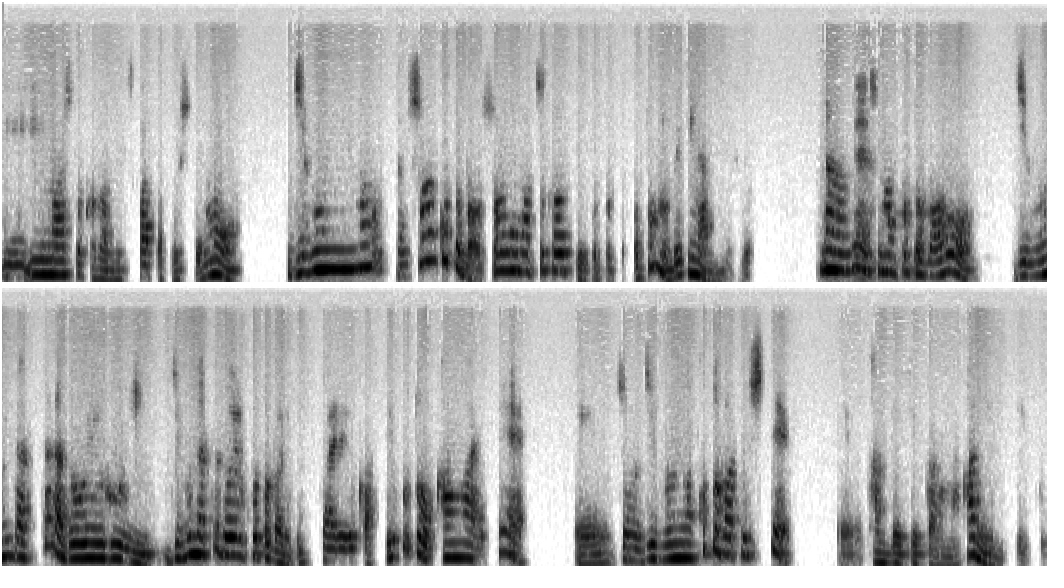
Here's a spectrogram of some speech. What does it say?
言い回しとかが見つかったとしても、自分の、その言葉をそのまま使うっていうことってほとんどできないんですよ。なので、その言葉を自分だったらどういうふうに、自分だったらどういう言葉に置き換えれるかっていうことを考えて、えー、その自分の言葉として、えー、鑑定結果の中に入れていくっ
